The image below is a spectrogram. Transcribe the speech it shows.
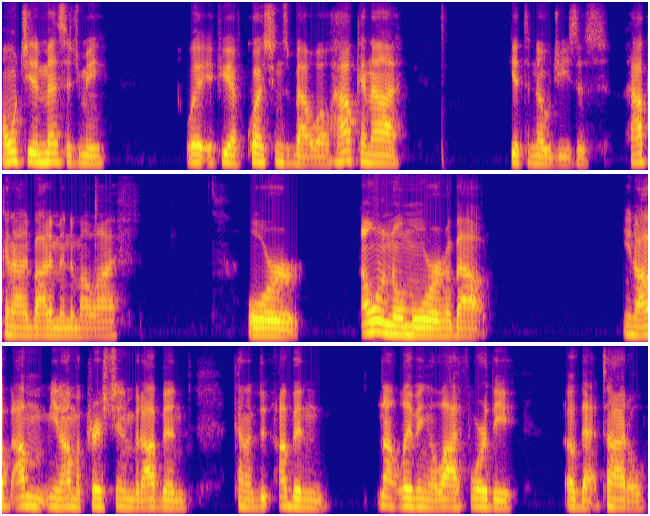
I want you to message me if you have questions about, well, how can I get to know Jesus? How can I invite him into my life? Or I want to know more about you know, I'm, you know, I'm a Christian, but I've been kind of, I've been not living a life worthy of that title.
